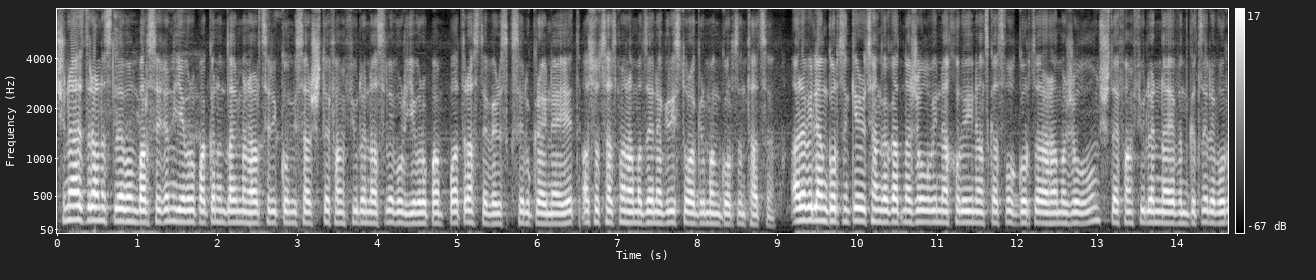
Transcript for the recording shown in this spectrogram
Չնայած դրանից Լևոն Բարսեղյանը եվրոպական ընդլայնման հարցերի կոմիսար Շտեֆան Ֆյուլեն ասել է, որ Եվրոպան պատրաստ է վերսկսել Ուկրաինայի հետ ասոցիացիան համաձայնագրի ստորագրման գործընթացը։ Արևելյան գործընկերության գագաթնաժողովի նախորդին անցկացվող գործարար համաժողովում Շտեֆան Ֆյուլեն նաև ընդգծել է, որ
